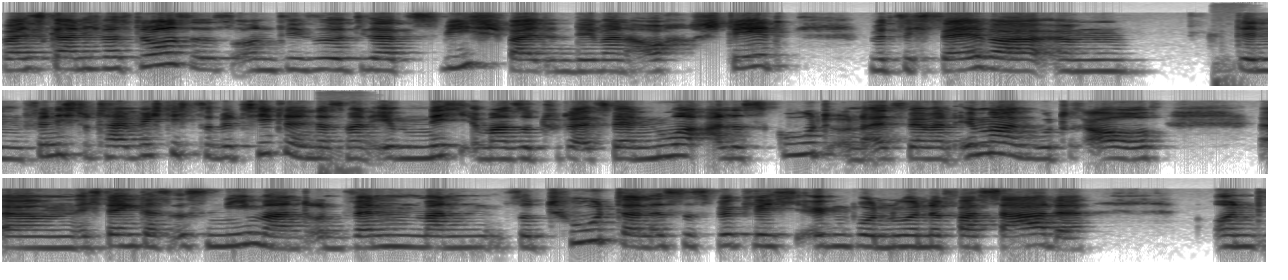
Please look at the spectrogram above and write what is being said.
weiß gar nicht, was los ist. Und diese, dieser Zwiespalt, in dem man auch steht mit sich selber, ähm, den finde ich total wichtig zu betiteln, dass man eben nicht immer so tut, als wäre nur alles gut und als wäre man immer gut drauf. Ähm, ich denke, das ist niemand. Und wenn man so tut, dann ist es wirklich irgendwo nur eine Fassade. Und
